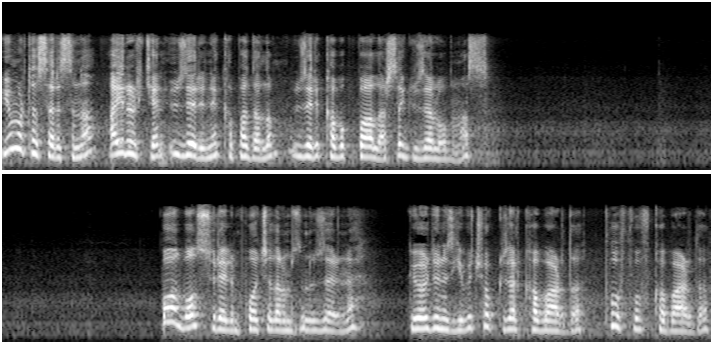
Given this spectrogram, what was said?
Yumurta sarısını ayırırken üzerini kapatalım. Üzeri kabuk bağlarsa güzel olmaz. Bol bol sürelim poğaçalarımızın üzerine. Gördüğünüz gibi çok güzel kabardı. Puf puf kabardı.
